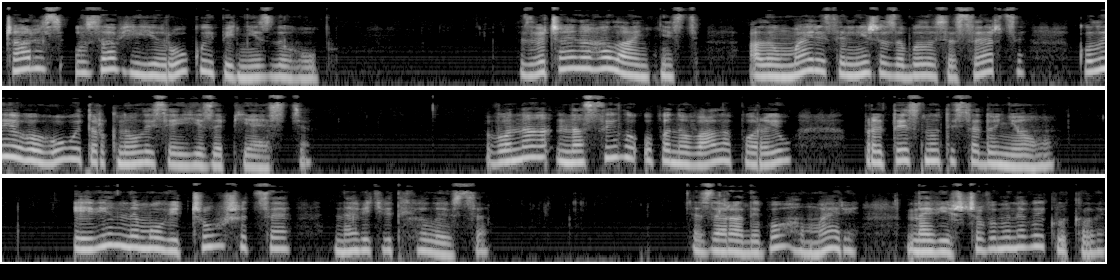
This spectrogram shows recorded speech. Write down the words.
Чарльз узяв її руку і підніс до губ. Звичайна галантність, але у мері сильніше забилося серце, коли його губи торкнулися її зап'ястя. Вона на силу опанувала порив притиснутися до нього, і він, немов відчувши це, навіть відхилився. Заради Бога, Мері, навіщо ви мене викликали?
